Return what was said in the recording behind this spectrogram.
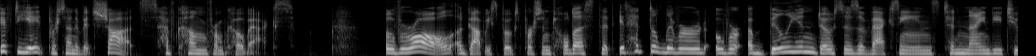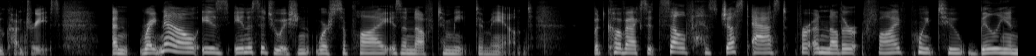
58% of its shots have come from COVAX. Overall, a Gavi spokesperson told us that it had delivered over a billion doses of vaccines to 92 countries, and right now is in a situation where supply is enough to meet demand. But COVAX itself has just asked for another $5.2 billion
